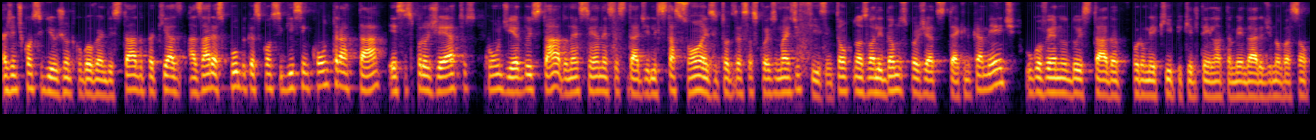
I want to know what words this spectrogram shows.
a gente conseguiu, junto com o governo do estado, para que as, as, áreas públicas conseguissem contratar esses projetos com o dinheiro do estado, né, sem a necessidade de licitações e todas essas coisas mais difíceis. Então, nós validamos os projetos tecnicamente, o governo do estado, por uma equipe que ele tem lá também da área de inovação,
